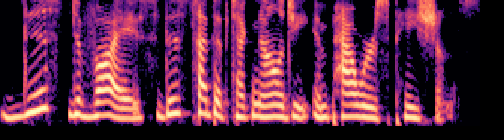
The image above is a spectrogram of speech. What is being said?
this device, this type of technology empowers patients.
